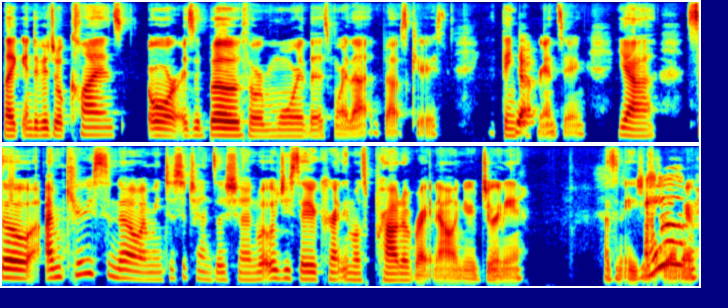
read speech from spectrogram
like individual clients, or is it both, or more this, more that? But I was curious. Thank yeah. you for answering. Yeah. So I'm curious to know. I mean, just a transition, what would you say you're currently most proud of right now in your journey as an agency uh, owner?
